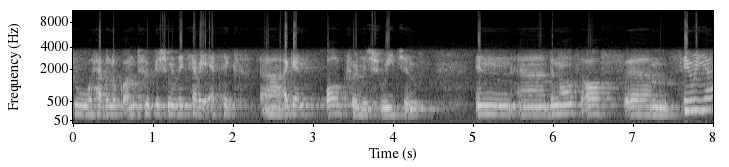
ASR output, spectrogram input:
to have a look on Turkish military ethics uh, against all Kurdish regions. In uh, the north of um, Syria,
